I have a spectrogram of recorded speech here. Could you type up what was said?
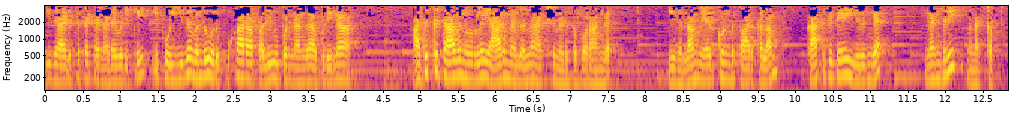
இது அடுத்த கட்ட நடவடிக்கை. இப்போ இதை வந்து ஒரு புகாராக பதிவு பண்ணாங்க அப்படின்னா அதுக்கு தாதனூரில் யார் மேலெல்லாம் ஆக்ஷன் எடுக்க போகிறாங்க இதெல்லாம் மேற்கொண்டு பார்க்கலாம். காத்துக்கிட்டே இருங்க. நன்றி வணக்கம்.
